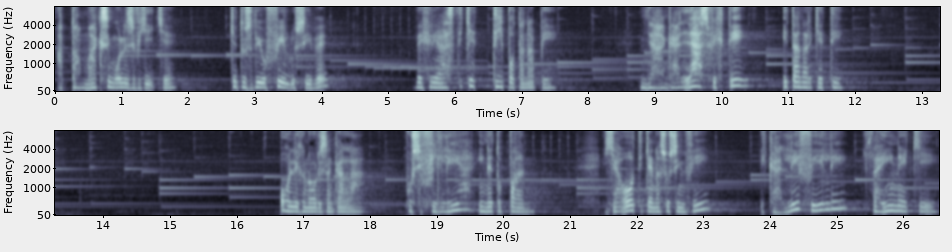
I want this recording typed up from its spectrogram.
Από το αμάξι μόλις βγήκε και τους δύο φίλους είδε, δεν χρειάστηκε τίποτα να πει. Μια αγκαλιά σφιχτή ήταν αρκετή. Όλοι γνώριζαν καλά πως η φιλία είναι το παν. Για ό,τι και να σου συμβεί, οι καλοί φίλοι θα είναι εκεί.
